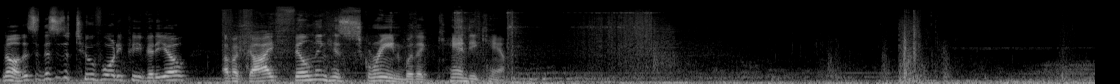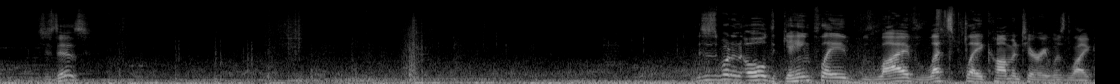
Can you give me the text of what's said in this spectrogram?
No, this is this is a 240p video of a guy filming his screen with a Handycam. Just is. This is what an old gameplay live let's play commentary was like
